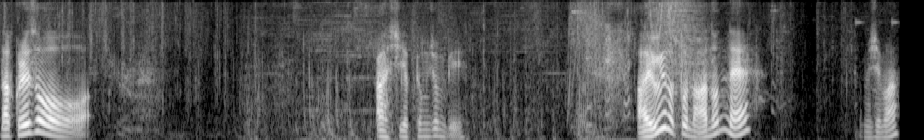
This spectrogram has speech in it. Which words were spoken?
나 그래서 아씨 옆병 좀비. 아 여기도 또 나눴네. 잠시만.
